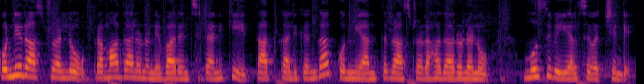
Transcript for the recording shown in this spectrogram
కొన్ని రాష్ట్రాల్లో ప్రమాదాలను నివారించడానికి తాత్కాలికంగా కొన్ని అంతర్రాష్ట్ర రహదారులను మూసివేయాల్సి వచ్చింది.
